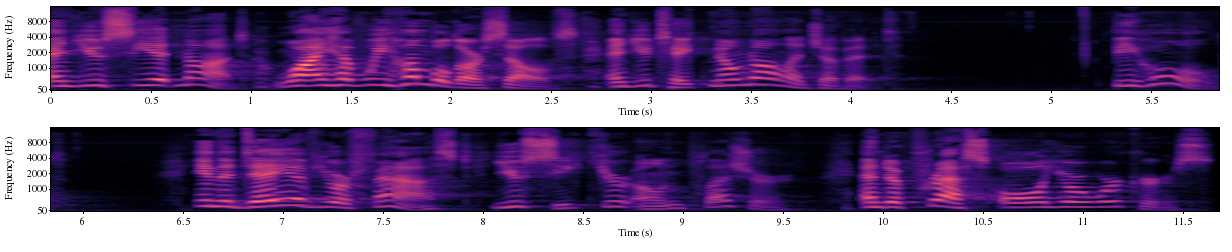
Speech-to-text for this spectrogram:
and you see it not? Why have we humbled ourselves and you take no knowledge of it? Behold, in the day of your fast, you seek your own pleasure and oppress all your workers.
